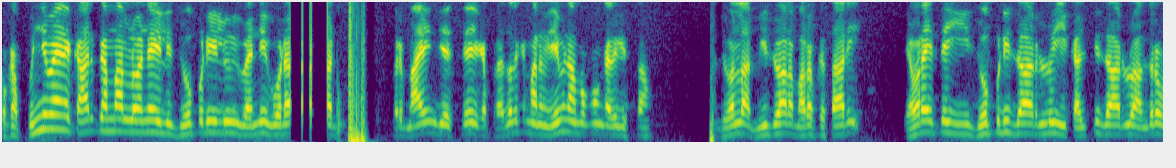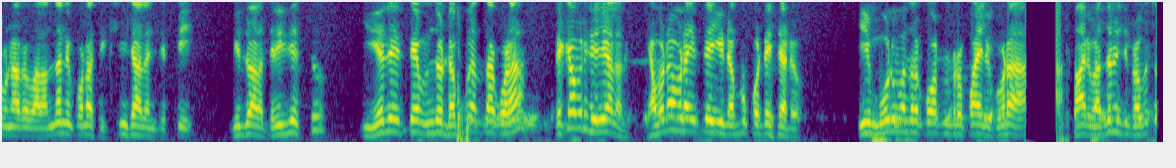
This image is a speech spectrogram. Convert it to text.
ఒక పుణ్యమైన కార్యక్రమాల్లోనే వీళ్ళు దోపిడీలు ఇవన్నీ కూడా మరి మాయం చేస్తే ఇక ప్రజలకి మనం ఏమి నమ్మకం కలిగిస్తాం? అందువల్ల మీ ద్వారా మరొకసారి ఎవరైతే ఈ దోపిడీదారులు ఈ కల్తీదారులు అందరూ ఉన్నారో వాళ్ళందరినీ కూడా శిక్షించాలని చెప్పి మీ ద్వారా తెలియజేస్తూ ఏదైతే ఉందో డబ్బు అంతా కూడా రికవరీ చేయాలని. ఎవడెవడైతే ఈ డబ్బు కొట్టేశాడో ఈ మూడు వందల కోట్ల రూపాయలు కూడా వారి వద్ద నుంచి ప్రభుత్వం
